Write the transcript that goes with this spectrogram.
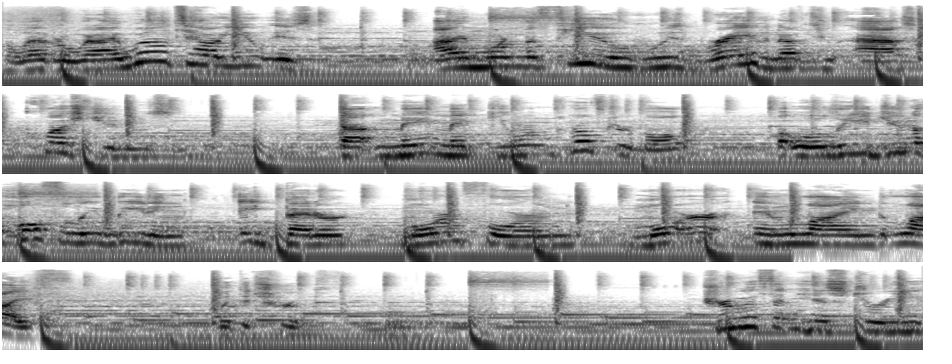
However, what I will tell you is I'm one of the few who is brave enough to ask questions that may make you uncomfortable, but will lead you to hopefully leading a better, more informed, more enlightened life with the truth. Truth and history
